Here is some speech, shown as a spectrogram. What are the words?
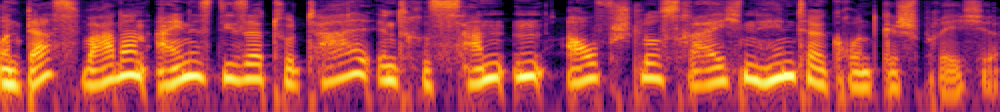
Und das war dann eines dieser total interessanten, aufschlussreichen Hintergrundgespräche.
